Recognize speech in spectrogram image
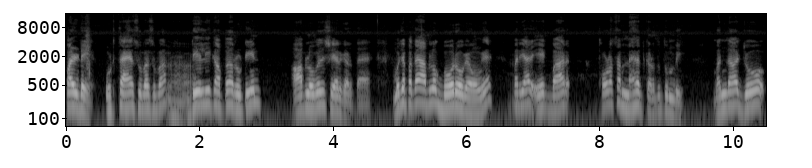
पर डे उठता है सुबह सुबह हाँ। डेली का अपना रूटीन आप लोगों से शेयर करता है। मुझे पता है आप लोग बोर हो गए होंगे पर यार एक बार थोड़ा सा मेहनत कर दो तुम भी। बंदा जो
